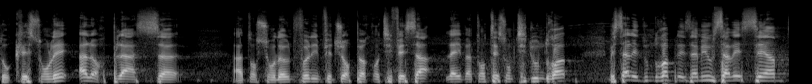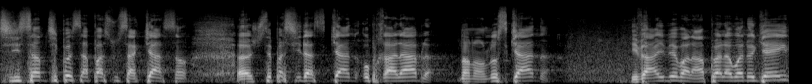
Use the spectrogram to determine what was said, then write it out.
Donc laissons-les à leur place. Attention, Downfall, il me fait toujours peur quand il fait ça. Là, il va tenter son petit Doom Drop. Mais ça, les Doom Drop, les amis, vous savez, c'est un petit, c'est un petit peu ça passe ou ça casse. hein. Euh, je sais pas s'il a scan au préalable. Non, non, no scan. Il va arriver, voilà, un peu à la one again.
